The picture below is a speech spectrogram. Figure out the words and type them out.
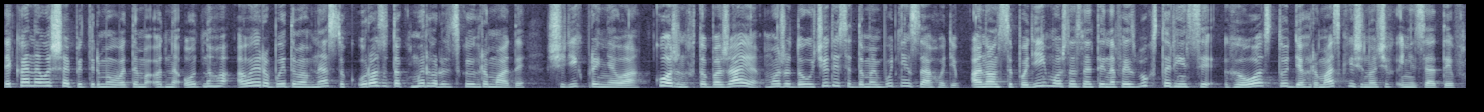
яка не лише підтримуватиме одне одного, але й робитиме внесок у розвиток Миргородської громади, що їх прийняла. Кожен, хто бажає, може долучитися до майбутніх заходів. Анонси подій можна знайти на Фейсбук-сторінці ГО студія громадських жіночих ініціатив.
